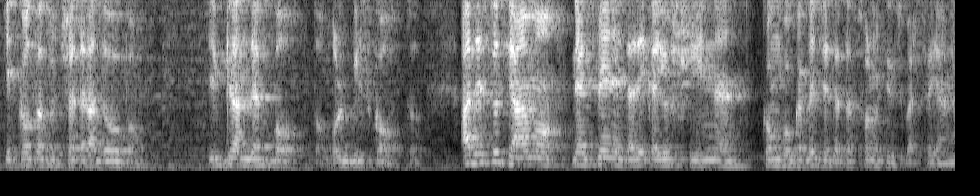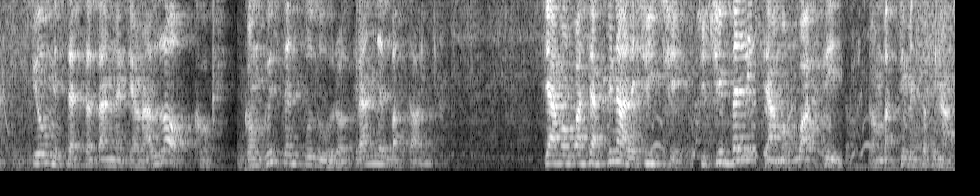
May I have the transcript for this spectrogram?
che cosa succederà dopo. Il grande botto col biscotto. Adesso siamo nel pianeta dei Kaioshin con Goku e Vegeta trasformati in Super Saiyan. Più Mr. Satan che è un allocco. Conquista il futuro, grande battaglia. Siamo quasi al finale, Cicci. Cicci belli. Siamo quasi. Combattimento finale.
